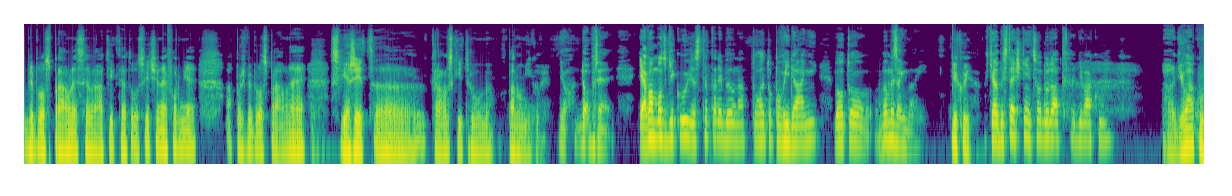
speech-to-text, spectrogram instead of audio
by bylo správné se vrátit k této osvědčené formě a proč by bylo správné svěřit uh, královský trůn panovníkovi. Jo, dobře. Já vám moc děkuji, že jste tady byl na tohleto povídání. Bylo to velmi zajímavé. Děkuji. Chtěl byste ještě něco dodat divákům? Uh, divákům.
